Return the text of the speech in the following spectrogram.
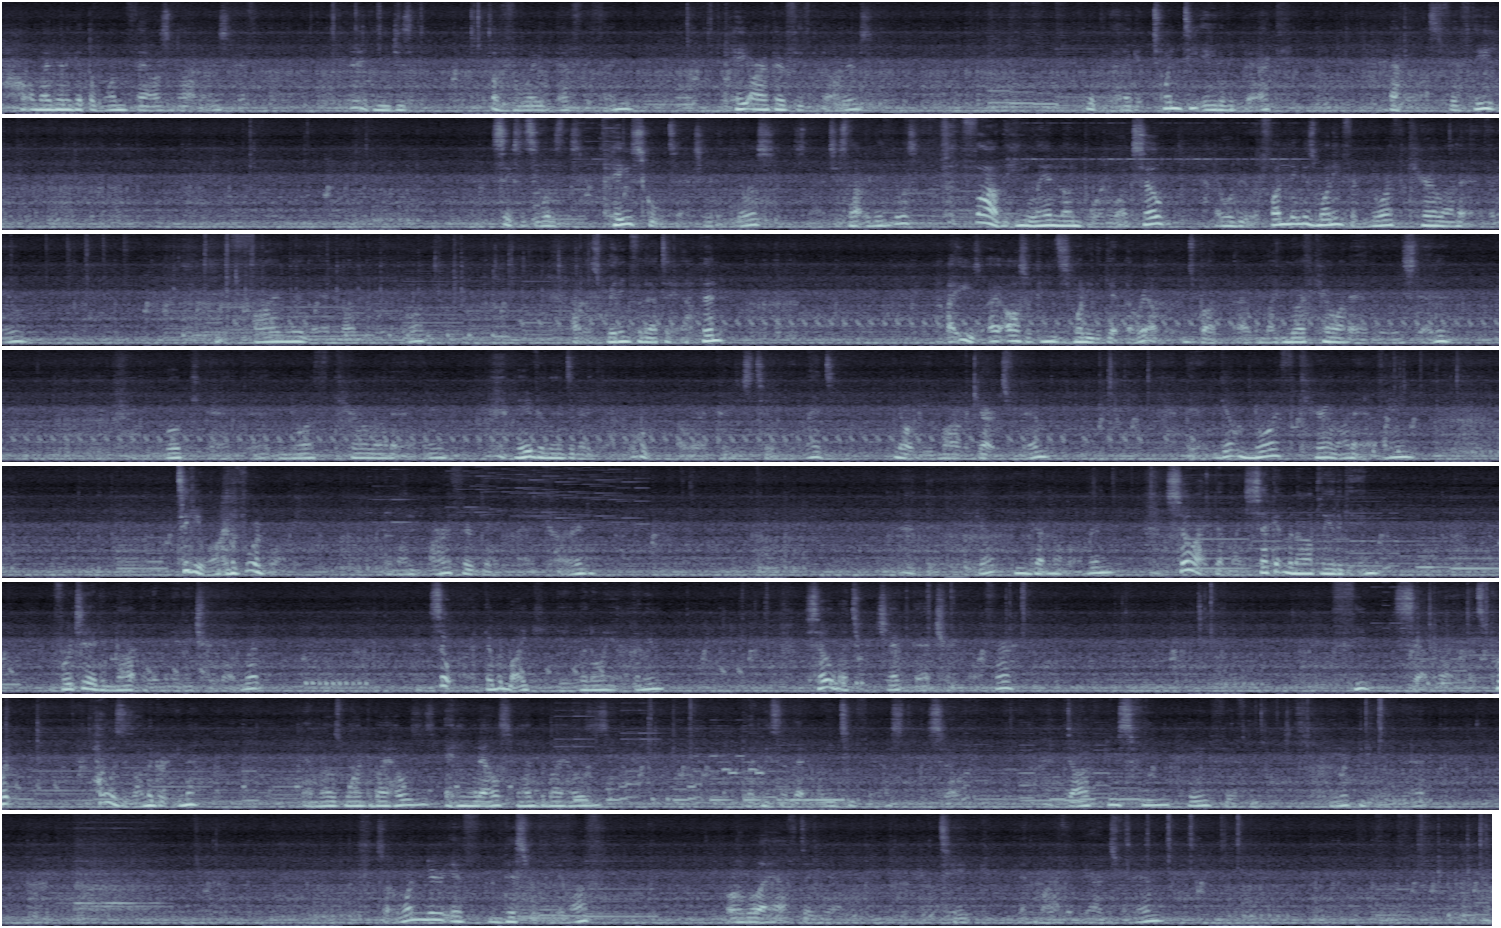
How the one thousand dollars if you just avoid everything? Pay Arthur fifty dollars. Look at that, I get twenty-eight of it back after I lost fifty. Six, let's see, what is this? Pay school tax, ridiculous. It's not ridiculous. Five, he landed on boardwalk, so I will be refunding his money for North Carolina Avenue. He finally landed on boardwalk. I was waiting for that to happen. I use, I also can use money to get the railroads, but I would like North Carolina Avenue instead. Look at that North Carolina Avenue. Maybe the lands in a oh, oh or I could just take Atlantic. No, it would be Marvin Gardens for him. There we go, North Carolina Avenue. Tiki walk the boardwalk. I want Arthur getting that card. There got an 11. So I've got my second Monopoly of the game. Unfortunately, I did not eliminate a trade outlet. So I would like Illinois Avenue. So let's reject that trade offer. Seven. Let's put hoses on the green. Else want to buy hoses? Anyone else want to buy hoses? Let me said that way too fast. So, doctor's fee, pay 50. Can't be that. So I wonder if this will be enough. Or will I have to, you know, take that Marvin Gardens from him?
